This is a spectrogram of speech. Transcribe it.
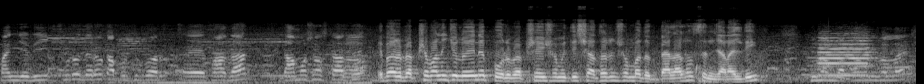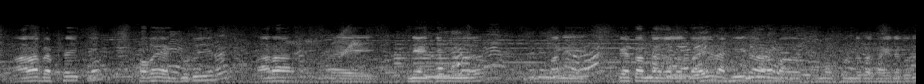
পাঞ্জাবি ছোটোদেরও কাপড় চোপড় পাওয়া যায় দামও সস্তা আছে। এবার ব্যবসা বাণিজ্য লয়ে এনে পৌর ব্যবসায়ী সমিতির সাধারণ সম্পাদক বেলাল হোসেন জানাইল দি করি আরা ব্যবসায়ী কম সবাই একজোট হয়ে আরা এই ন্যায্য মূল্য মানে ক্রেতার নাগালের বাইরে রাখি আরা করি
